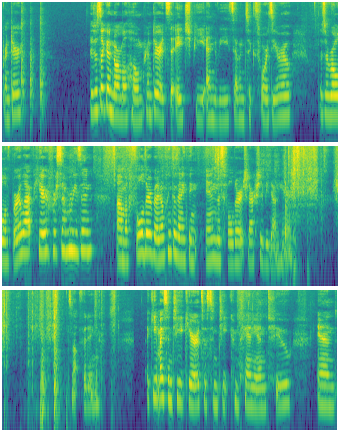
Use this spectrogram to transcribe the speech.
printer. It's just like a normal home printer. It's the HP ENVY 7640. There's a roll of burlap here for some reason. Um, a folder, but I don't think there's anything in this folder. It should actually be down here. It's not fitting. I keep my Cintiq here. It's a Cintiq Companion 2. And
